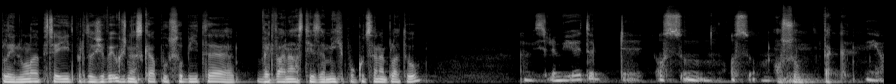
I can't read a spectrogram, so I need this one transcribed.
plynule přejít, protože vy už dneska působíte ve 12 zemích, pokud se nepletu? Myslím, že je to 8. 8. 8, tak jo.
